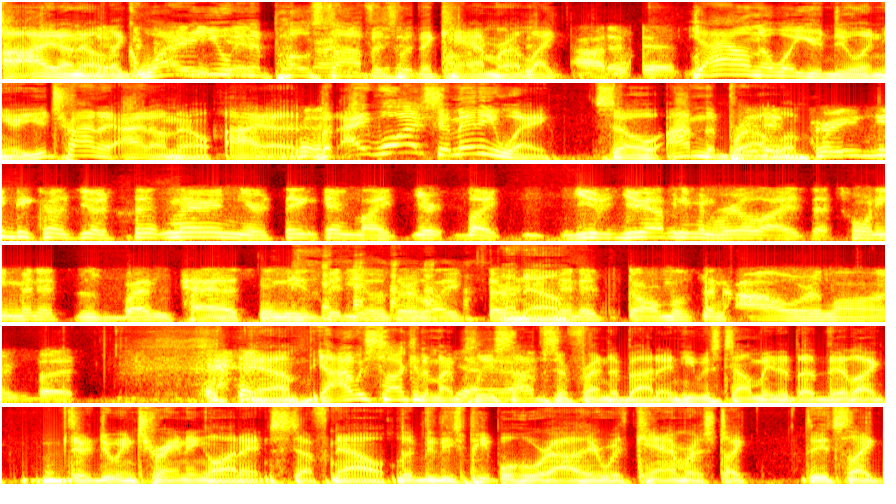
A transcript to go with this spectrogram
I don't know. Like, why are you in the post office with a camera? Like, out of it. yeah, I don't know what you're doing here. You're trying to, I don't know. I, uh, but I watch them anyway, so I'm the problem. is crazy because you're sitting there and you're thinking like you're like you you haven't even realized that 20 minutes has went past and these videos are like 30 minutes to almost an hour long. But yeah, yeah. I was talking to my Yeah, police officer friend about it, and he was telling me that they're like they're doing training on it and stuff now. These people who are out here with cameras, like it's like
